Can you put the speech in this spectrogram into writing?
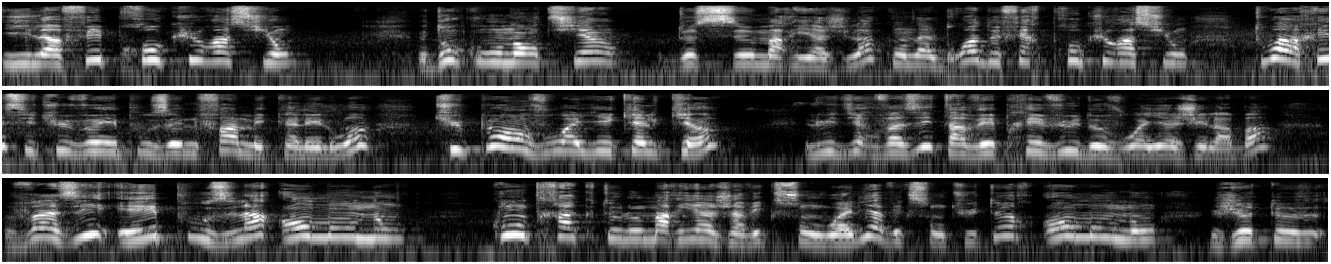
il a fait procuration. Donc on en tient de ce mariage-là qu'on a le droit de faire procuration. Toi, après, si tu veux épouser une femme et qu'elle est loin, tu peux envoyer quelqu'un, lui dire vas-y, tu avais prévu de voyager là-bas, vas-y et épouse-la en mon nom. Contracte le mariage avec son wali, avec son tuteur, en mon nom. Je te,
